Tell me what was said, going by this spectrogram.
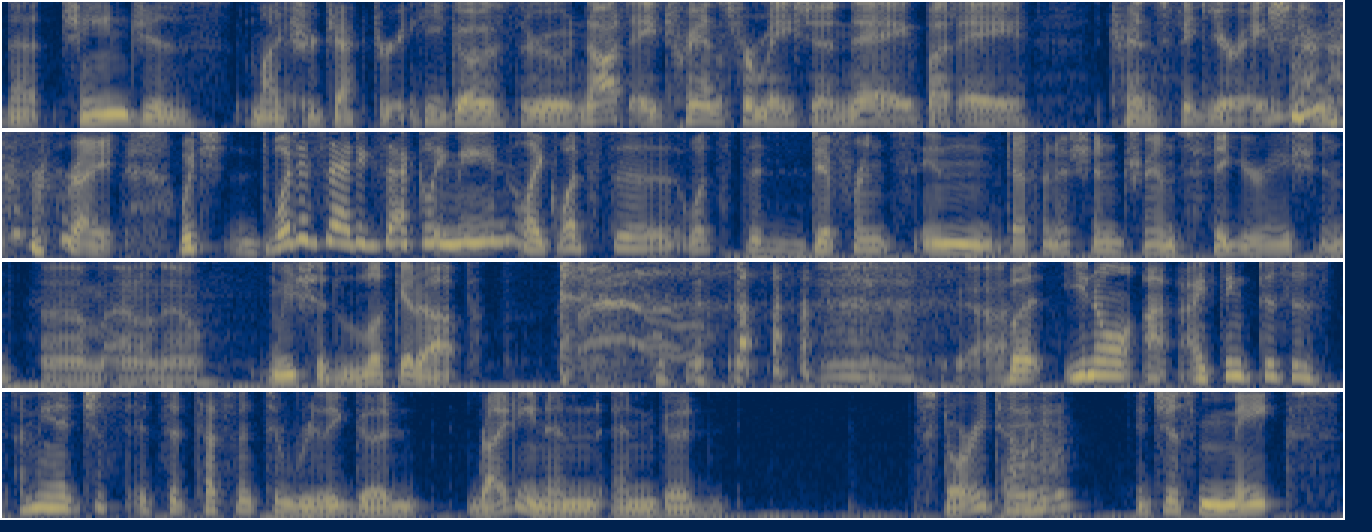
that changes my trajectory." He goes through not a transformation, nay, but a transfiguration. right. Which what does that exactly mean? Like what's the what's the difference in definition transfiguration? um, I don't know. We should look it up. Yeah, but you know I, I think this is i mean it just it's a testament to really good writing and and good storytelling Mhm. it just makes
